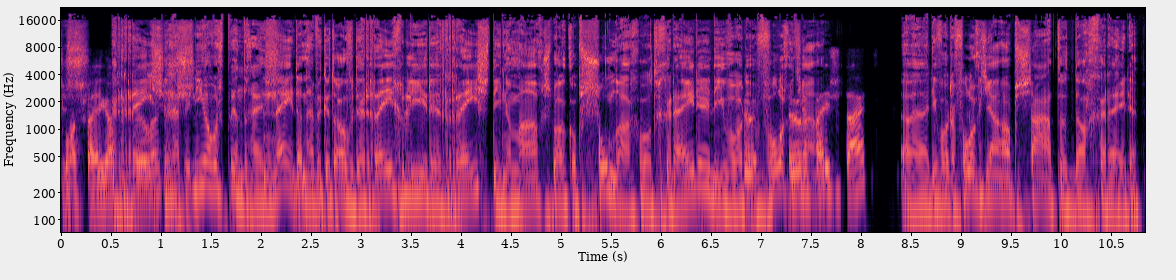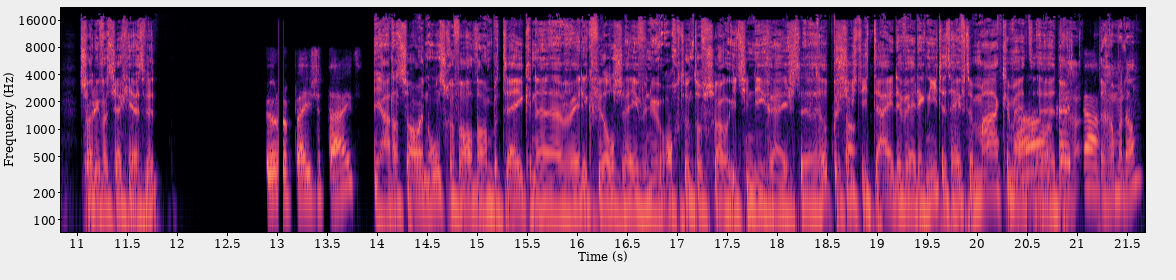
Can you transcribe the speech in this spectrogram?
Las Vegas. Races. natuurlijk. Dan heb je het niet over sprintrace. Nee, dan heb ik het over de reguliere race die normaal gesproken op zondag wordt gereden. Die worden volgend jaar, Europese tijd. eh, die worden volgend jaar op zaterdag gereden. Sorry, wat zeg je Edwin? Europese tijd. Ja, dat zou in ons geval dan betekenen, weet ik veel, 7 uur ochtend of zo, iets in die geest. Eh, heel precies die tijden weet ik niet. Het heeft te maken met Ah, eh, De, Ja. de Ramadan?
